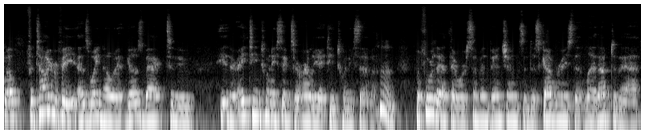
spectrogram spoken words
Well, photography, as we know it, goes back to either 1826 or early 1827. Hmm. Before that, there were some inventions and discoveries that led up to that.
